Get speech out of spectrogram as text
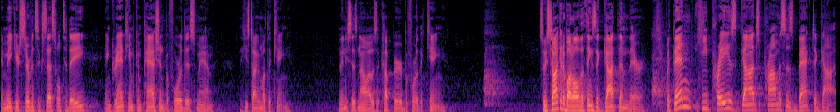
and make your servant successful today, and grant him compassion before this man. He's talking about the king. And then he says, Now I was a cupbearer before the king. So he's talking about all the things that got them there. But then he prays God's promises back to God.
